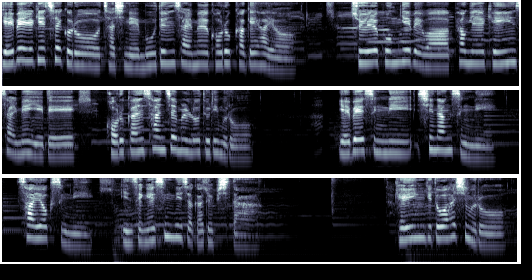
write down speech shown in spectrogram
예배일기 책으로 자신의 모든 삶을 거룩하게 하여 주일 공예배와 평일 개인 삶의 예배에 거룩한 산재물로 드림으로 예배 승리, 신앙 승리, 사역 승리, 인생의 승리자가 됩시다. 개인 기도 하심으로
